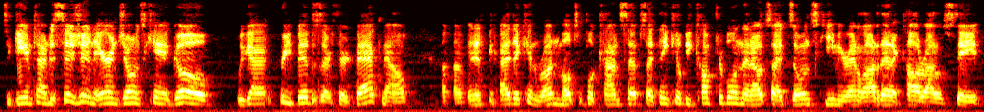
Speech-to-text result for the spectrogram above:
it's a game time decision. Aaron Jones can't go. We got pre Bibbs as our third back now. Um, and it's a guy that can run multiple concepts. I think he'll be comfortable in that outside zone scheme. He ran a lot of that at Colorado State.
